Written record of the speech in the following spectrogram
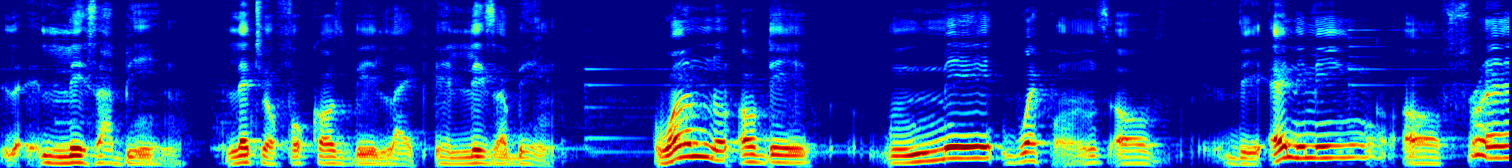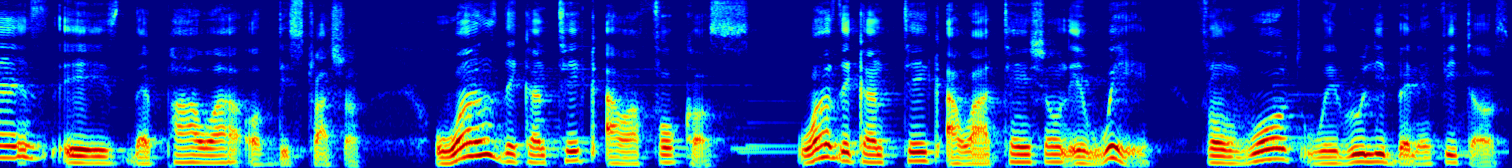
laser beam. Let your focus be like a laser beam. One of the main weapons of the enemy or friends is the power of distraction. Once they can take our focus once they can take our attention away from what will really benefit us,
